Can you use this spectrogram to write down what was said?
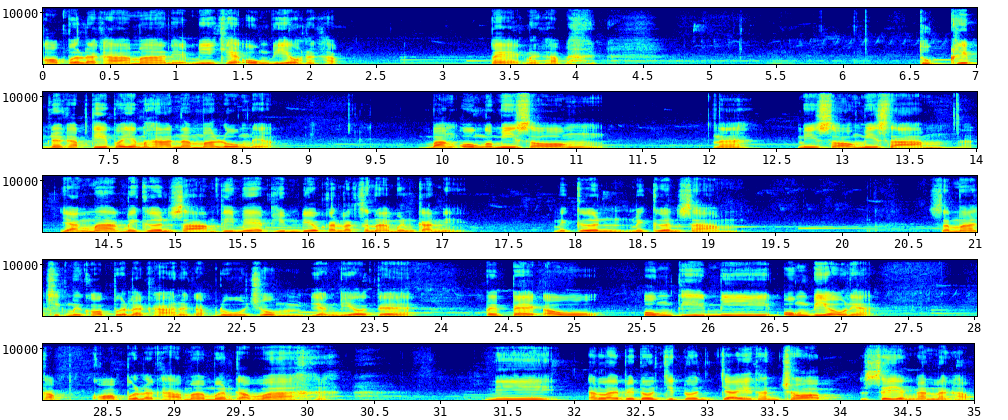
ขอเปิดราคามาเนี่ยมีแค่องค์เดียวนะครับ แปลกนะครับ ทุกคลิปนะครับที่พระยมหานำมาลงเนี่ย บางองค์ก็มีสองนะมีสองมีสามอย่างมากไม่เกินสามที่แม่พิมพ์เดียวกันลักษณะเหมือนกันนี่ไม่เกินไม่เกินสามสมาชิกไม่ขอเปิดราคานะครับ ดูชมอย่างเดียวแต่ไปแปลกเอาองค์ที่มีองค์เดียวเนี่ยกับขอเปิดราคามาเหมือนกับว่า มีอะไรไปโดนจิตโดนใจให้ท่านชอบเสียอย่างนั้นแหละครับ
